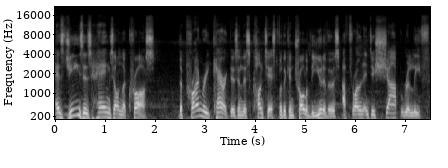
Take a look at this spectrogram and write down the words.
As Jesus hangs on the cross, the primary characters in this contest for the control of the universe are thrown into sharp relief.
